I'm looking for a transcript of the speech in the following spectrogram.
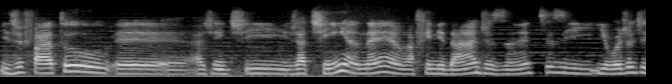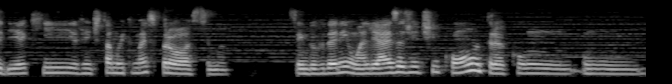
E de fato é, a gente já tinha, né, afinidades antes e, e hoje eu diria que a gente está muito mais próxima, sem dúvida nenhuma. Aliás, a gente encontra com um,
